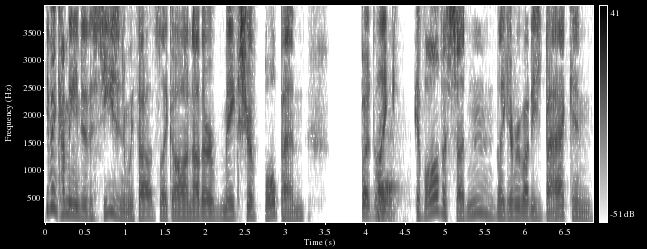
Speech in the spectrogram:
even coming into the season, we thought it's like, oh, another makeshift bullpen. But like, oh. if all of a sudden, like everybody's back and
